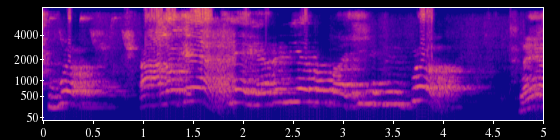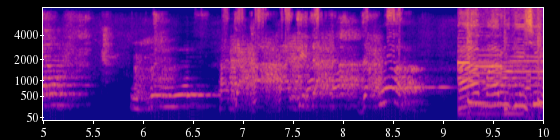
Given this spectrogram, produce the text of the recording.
હાલો કે? લે યારની યાર બાબા બાસી ને મેં ઊભો નહીં હાલો ઊભો યાર હા જા ખા ખાજી જા જા લો આ મારું દેશી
